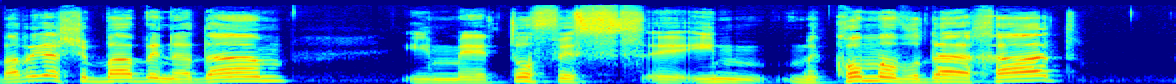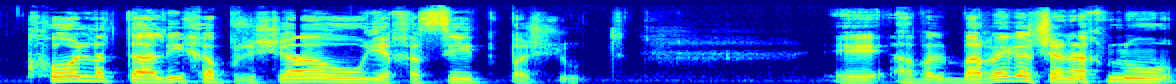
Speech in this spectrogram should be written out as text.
ברגע שבא בן אדם עם טופס, עם מקום עבודה אחד, כל התהליך הפרישה הוא יחסית פשוט. אה, אבל ברגע שאנחנו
